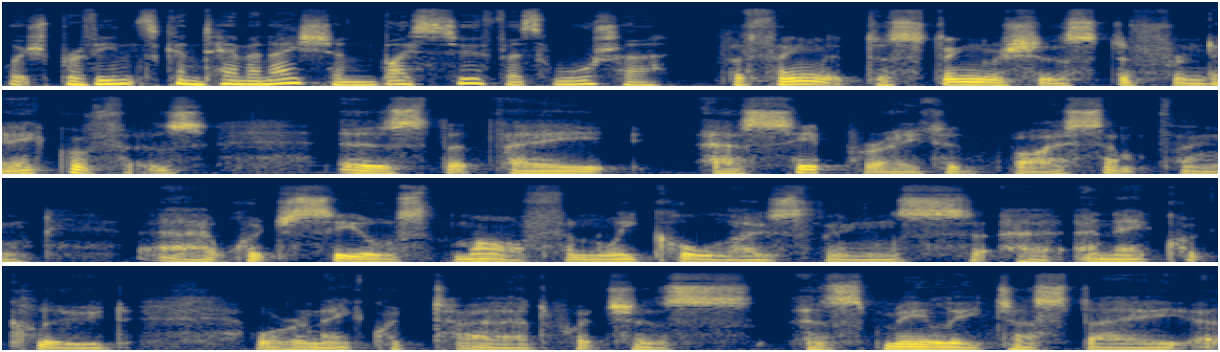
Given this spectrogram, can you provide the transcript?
which prevents contamination by surface water. The thing that distinguishes different aquifers is that they are separated by something uh, which seals them off, and we call those things uh, an aquiclude or an aquitard, which is is merely just a uh,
